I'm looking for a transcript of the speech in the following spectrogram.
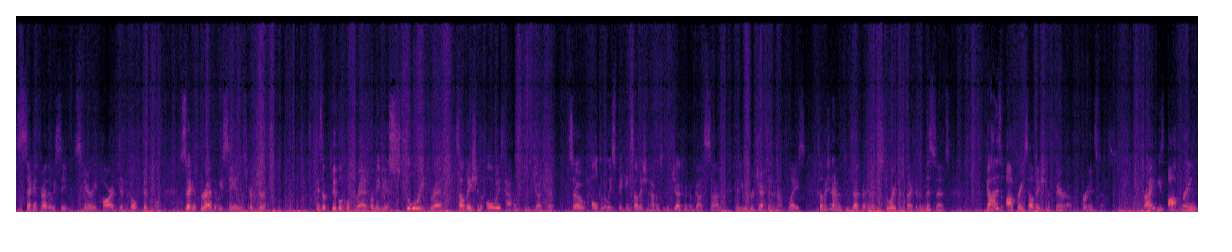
Second thread that we see scary, hard, difficult, biblical. Second thread that we see in the scripture is a biblical thread or maybe a story thread. Salvation always happens through judgment. So ultimately speaking, salvation happens through the judgment of God's Son, that he was rejected in our place. Salvation happens through judgment in a story perspective in this sense. God is offering salvation to Pharaoh, for instance. Right? He's offering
